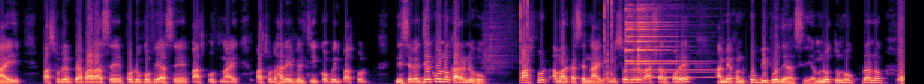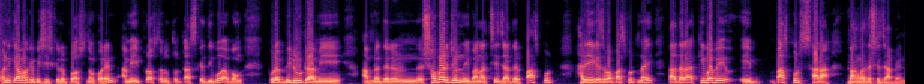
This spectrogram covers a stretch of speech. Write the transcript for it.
নাই, পাসপোর্টের পেপার আছে, ফটোকপি আছে, পাসপোর্ট নাই, পাসপোর্ট হারিয়ে ফেলছি, কপিল পাসপোর্ট নিচে যে কোনো কারণে হোক, পাসপোর্ট আমার কাছে নাই। আমি সৌদি আরবে আসার পরে আমি এখন খুব বিপদে আছি। আমি নতুন হোক পুরানো হোক, অনেকে আমাকে বিশেষ করে প্রশ্ন করেন। আমি এই প্রশ্নের উত্তরটা আজকে দিব এবং পুরো ভিডিওটা আমি আপনাদের সবার জন্যই বানাচ্ছি। যাদের পাসপোর্ট হারিয়ে গেছে বা পাসপোর্ট নাই তারা কীভাবে এই পাসপোর্ট ছাড়া বাংলাদেশে যাবেন?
